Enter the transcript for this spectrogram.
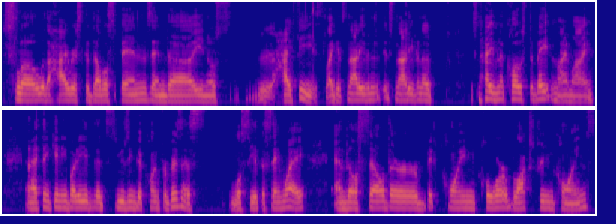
slow with a high risk of double spends and uh, you know high fees. Like it's not even it's not even a it's not even a close debate in my mind. And I think anybody that's using Bitcoin for business will see it the same way and they'll sell their Bitcoin Core Blockstream coins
